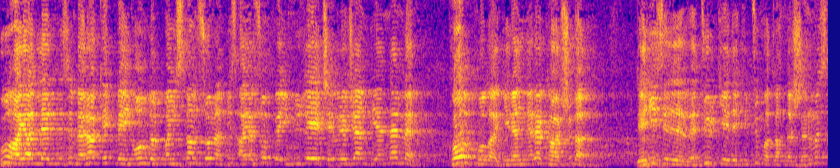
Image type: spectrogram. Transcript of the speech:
bu hayallerinizi merak etmeyin 14 Mayıs'tan sonra biz Ayasofya'yı müzeye çevireceğim diyenlerle kol kola girenlere karşı da Denizli'de ve Türkiye'deki tüm vatandaşlarımız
